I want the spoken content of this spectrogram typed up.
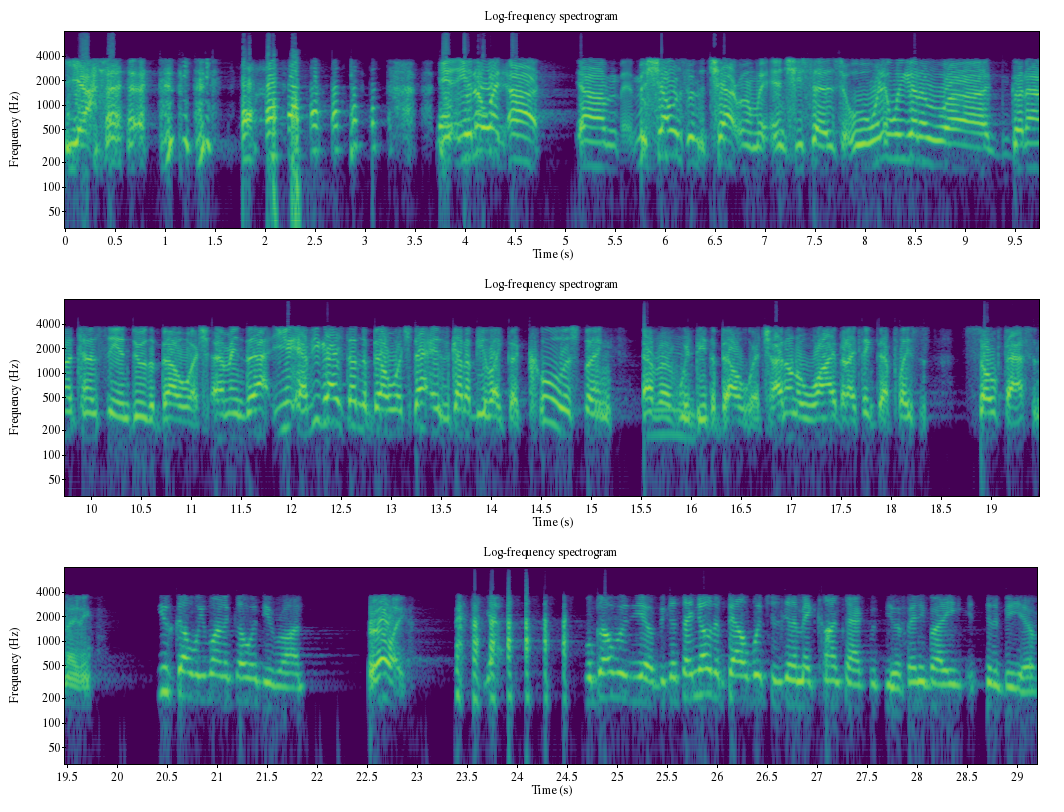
Yeah. you, you know what? Uh, um, Michelle is in the chat room, and she says, "When are we going to uh, go down to Tennessee and do the Bell Witch?" I mean, that you, have you guys done the Bell Witch? That has got to be like the coolest thing ever. Mm-hmm. Would be the Bell Witch. I don't know why, but I think that place is so fascinating. You go. We want to go with you, Ron. Really? Yeah. We'll go with you because I know the Bell Witch is going to make contact with you. If anybody, it's going to be you.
